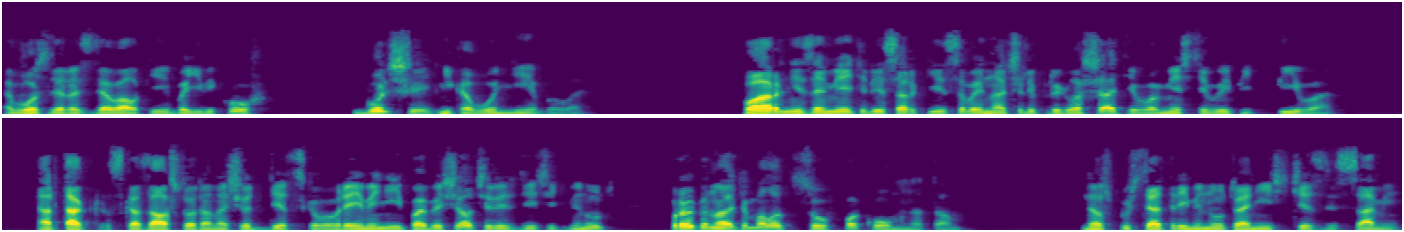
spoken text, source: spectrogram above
возле раздевалки и боевиков, больше никого не было. Парни заметили Саркисова и начали приглашать его вместе выпить пиво. Артак сказал что-то насчет детского времени и пообещал через десять минут прогнать молодцов по комнатам. Но спустя три минуты они исчезли сами,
